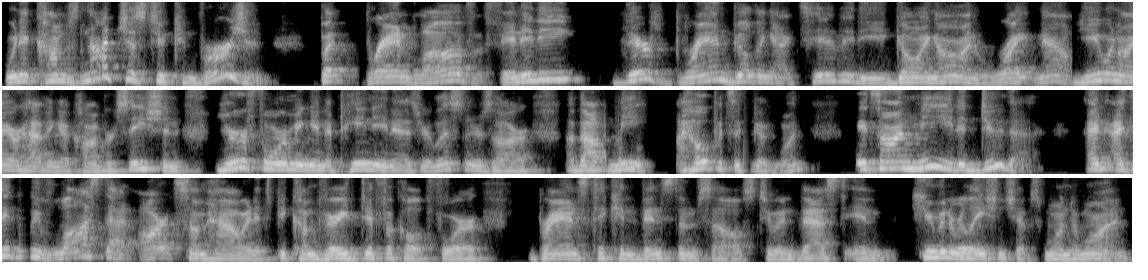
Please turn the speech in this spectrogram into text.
when it comes not just to conversion, but brand love, affinity. There's brand building activity going on right now. You and I are having a conversation. You're forming an opinion, as your listeners are, about me. I hope it's a good one. It's on me to do that. And I think we've lost that art somehow, and it's become very difficult for brands to convince themselves to invest in human relationships one to one.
